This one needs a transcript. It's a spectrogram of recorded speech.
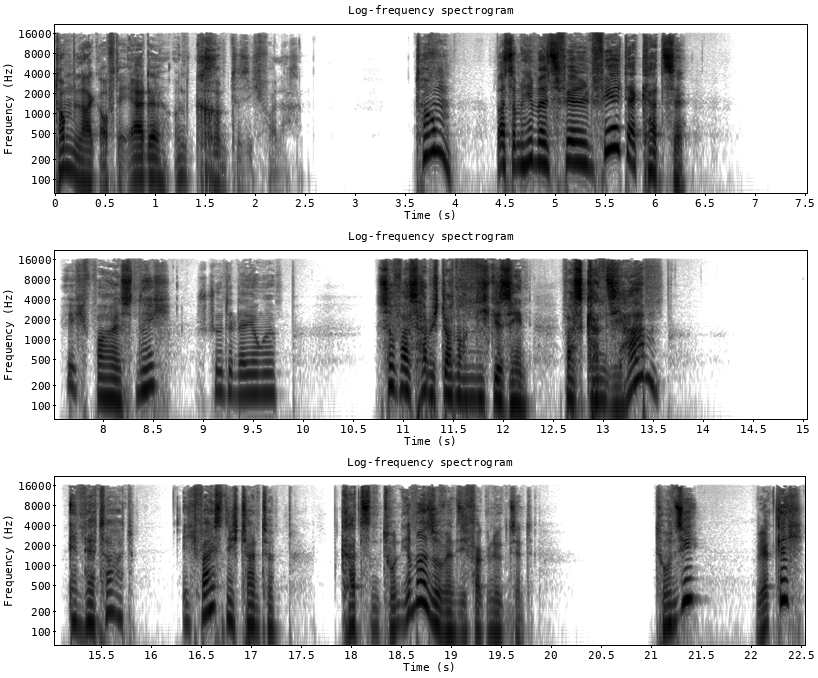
Tom lag auf der Erde und krümmte sich vor Lachen. Tom, was um Himmels willen fehlt der Katze? Ich weiß nicht, stöhnte der Junge. So was habe ich doch noch nicht gesehen. Was kann sie haben? In der Tat. Ich weiß nicht, Tante. Katzen tun immer so, wenn sie vergnügt sind. Tun sie? Wirklich?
